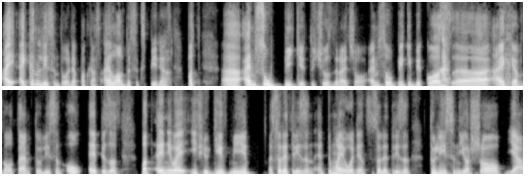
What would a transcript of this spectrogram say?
I I can listen to other podcasts. I love this experience, yeah. but uh, I'm so picky to choose the right show. I'm so picky because uh, I have no time to listen all episodes. But anyway, if you give me a solid reason and to my audience a solid reason to listen your show, yeah,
